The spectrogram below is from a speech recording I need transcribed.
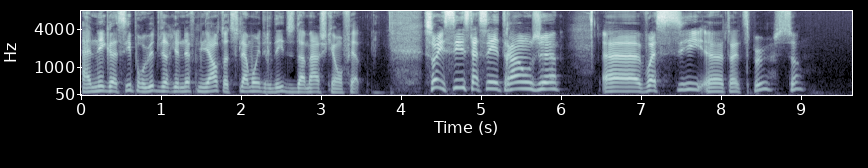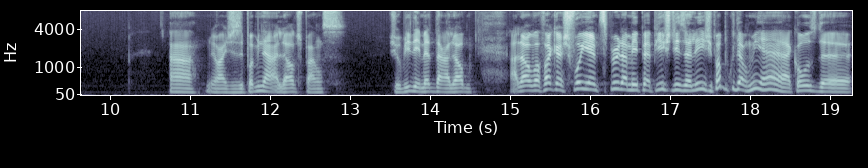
à négocier pour 8,9 milliards. As-tu la moindre idée du dommage qu'ils ont fait? Ça ici, c'est assez étrange. Euh, voici. Euh, attends un petit peu, ça? Ah, ouais, je les ai pas mis dans l'ordre, je pense. J'ai oublié de les mettre dans l'ordre. Alors, on va faire que je fouille un petit peu dans mes papiers. Je suis désolé, j'ai pas beaucoup dormi hein, à cause de.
